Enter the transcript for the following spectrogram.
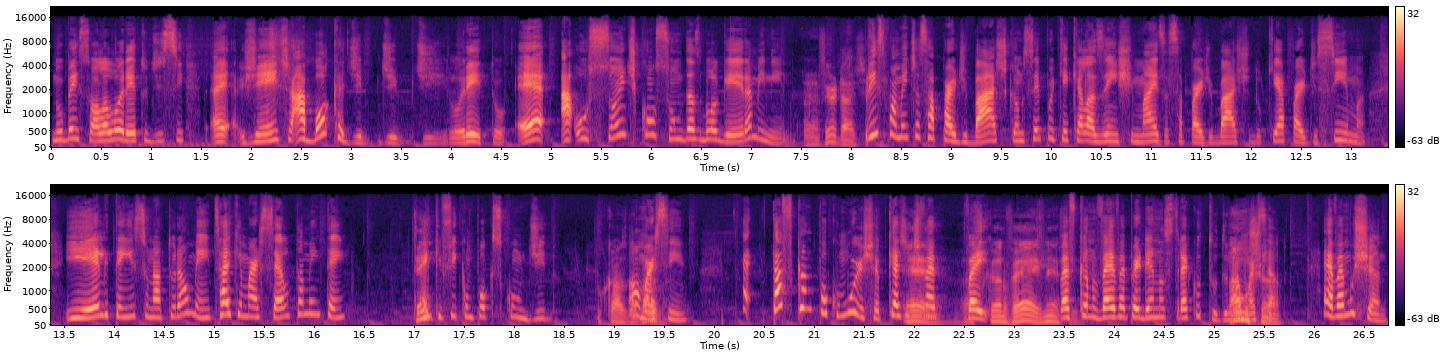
no Beisola. Loreto disse, é, gente, a boca de, de, de Loreto é a, o sonho de consumo das blogueiras, menino. É verdade. Principalmente essa parte de baixo, que eu não sei por que, que elas enchem mais essa parte de baixo do que a parte de cima. E ele tem isso naturalmente. Sabe que Marcelo também tem. Tem? É que fica um pouco escondido. Por causa da Ó, oh, Marcinho tá ficando um pouco murcha, porque a gente é, vai, vai. Vai ficando velho, né? Vai ficando velho e vai perdendo os trecos tudo, vai não, murchando. Marcelo? É, vai murchando.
